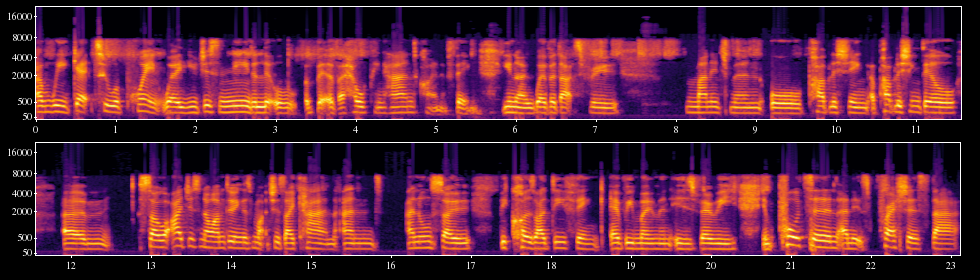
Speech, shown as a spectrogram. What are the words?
And we get to a point where you just need a little a bit of a helping hand kind of thing you know whether that's through management or publishing a publishing deal. Um, so I just know I'm doing as much as I can. And and also because I do think every moment is very important and it's precious that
